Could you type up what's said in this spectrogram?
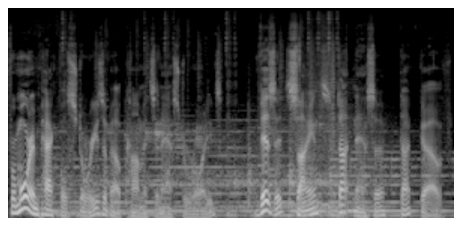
For more impactful stories about comets and asteroids, visit science.nasa.gov.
